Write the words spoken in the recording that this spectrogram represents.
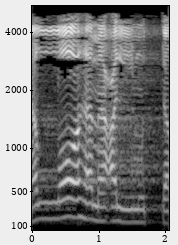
الله مع المتقين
